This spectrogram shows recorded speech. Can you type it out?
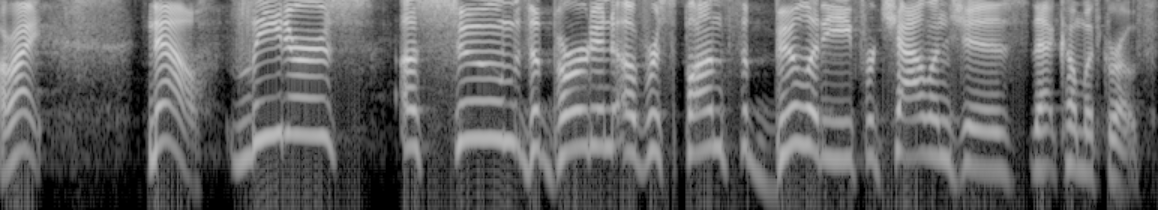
All right. Now, leaders assume the burden of responsibility for challenges that come with growth.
